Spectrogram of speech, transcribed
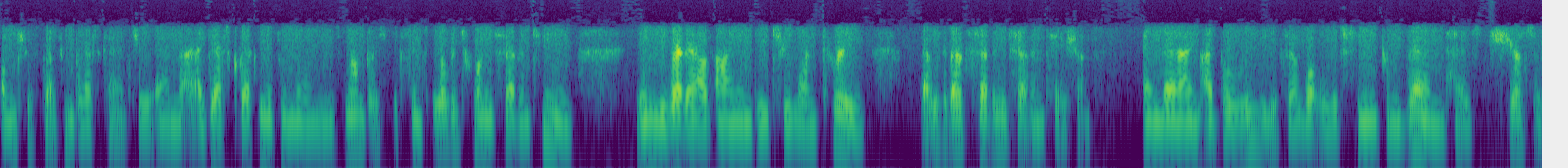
a bunch of stuff in breast cancer, and I guess, correct me if I'm wrong in these numbers, but since early 2017, when you read out IND-213, that was about 77 patients. And then I, I believe that what we have seen from then has just, or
